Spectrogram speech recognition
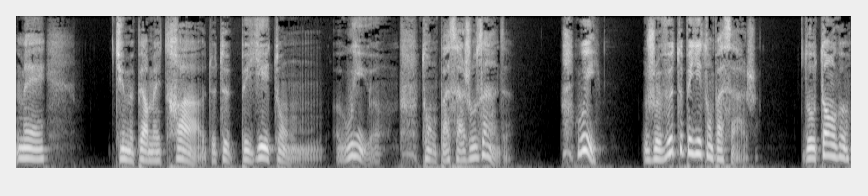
Mais tu me permettras de te payer ton. oui, ton passage aux Indes. Oui, je veux te payer ton passage. D'autant que,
